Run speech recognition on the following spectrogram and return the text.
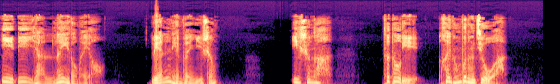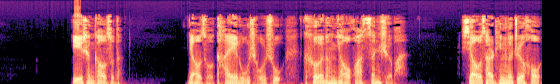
一滴眼泪都没有，连连问医生：“医生啊，他到底还能不能救啊？”医生告诉他，要做开颅手术，可能要花三十万。小三儿听了之后，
